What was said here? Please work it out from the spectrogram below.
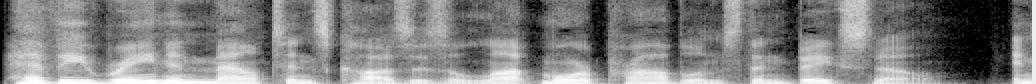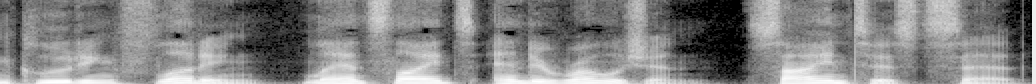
heavy rain in mountains causes a lot more problems than big snow, including flooding, landslides, and erosion, scientists said.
